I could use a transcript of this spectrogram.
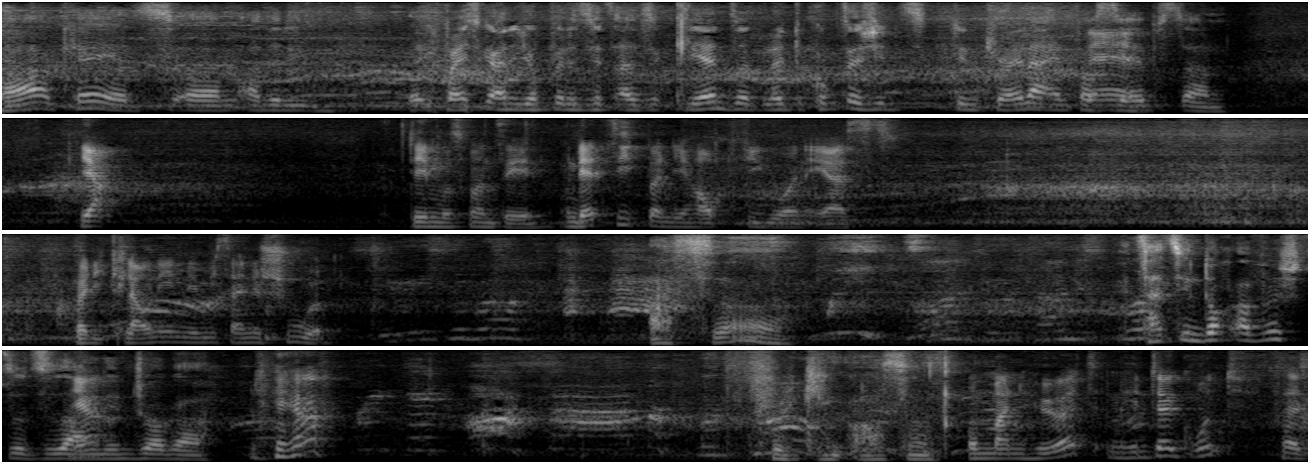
Ja, okay, jetzt, ähm, also die, ich weiß gar nicht, ob wir das jetzt alles erklären sollten. Leute, guckt euch jetzt den Trailer einfach Bam. selbst an. Ja. Den muss man sehen. Und jetzt sieht man die Hauptfiguren erst. Weil die klauen ihm nämlich seine Schuhe. Ach so. Jetzt hat sie ihn doch erwischt, sozusagen, Ja. den Jogger. Ja. Freaking awesome. Und man hört im Hintergrund, falls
